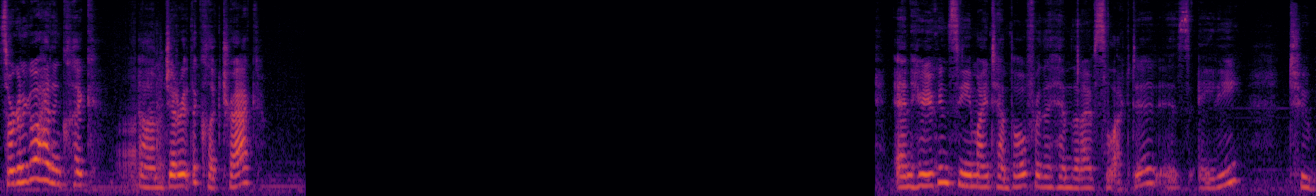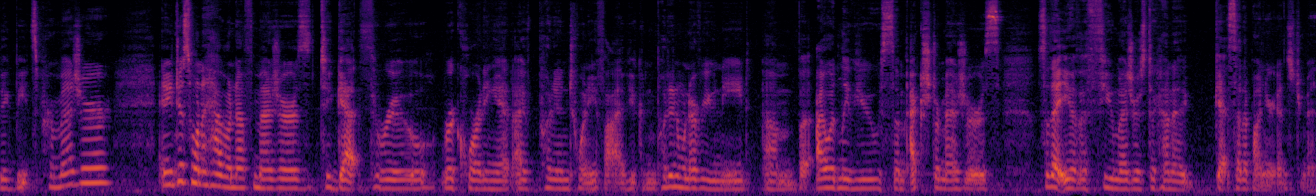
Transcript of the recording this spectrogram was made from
So we're going to go ahead and click um, generate the click track. And here you can see my tempo for the hymn that I've selected is 80, two big beats per measure. And you just want to have enough measures to get through recording it. I've put in 25. You can put in whatever you need, um, but I would leave you some extra measures so that you have a few measures to kind of get set up on your instrument.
